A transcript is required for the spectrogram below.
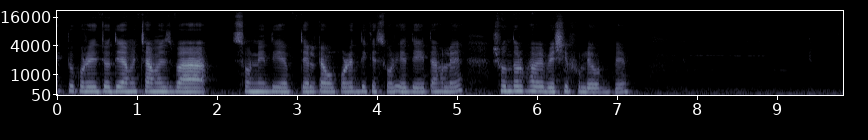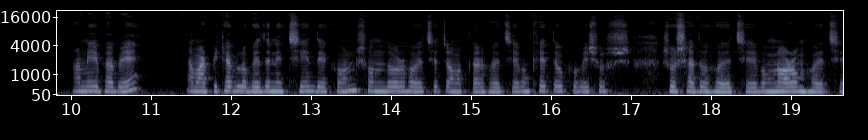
একটু করে যদি আমি চামচ বা সনি দিয়ে তেলটা ওপরের দিকে সরিয়ে দিই, তাহলে সুন্দরভাবে বেশি ফুলে উঠবে। আমি এভাবে আমার পিঠাগুলো ভেজে নিচ্ছি। দেখুন, সুন্দর হয়েছে, চমৎকার হয়েছে এবং খেতেও খুবই সুস্বাদু হয়েছে এবং নরম হয়েছে।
